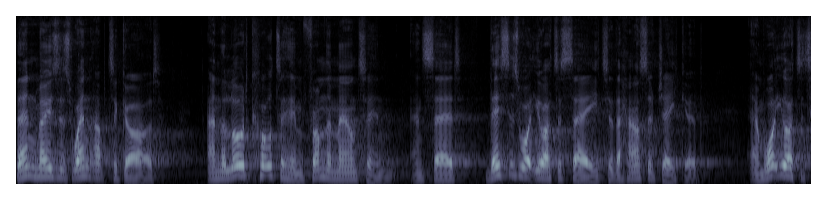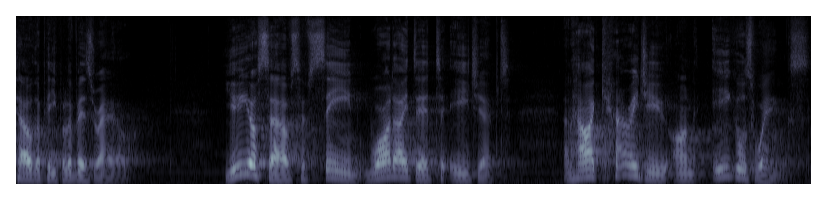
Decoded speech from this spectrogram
Then Moses went up to God, and the Lord called to him from the mountain and said, This is what you are to say to the house of Jacob, and what you are to tell the people of Israel. You yourselves have seen what I did to Egypt, and how I carried you on eagle's wings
